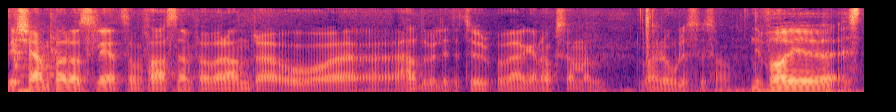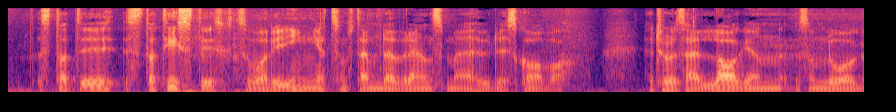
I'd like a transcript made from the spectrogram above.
vi kämpade och slet som fasen för varandra och eh, hade väl lite tur på vägen också. Men det var en rolig säsong. Det var ju stati statistiskt så var det inget som stämde överens med hur det ska vara. Jag tror att så här, lagen som låg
